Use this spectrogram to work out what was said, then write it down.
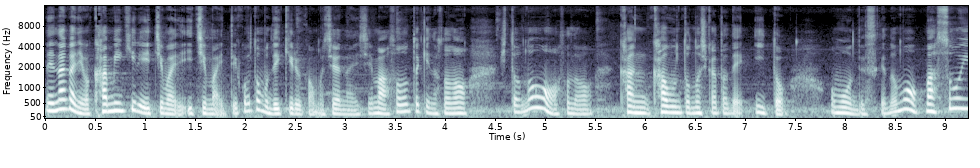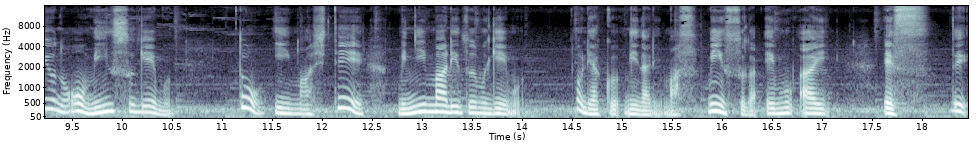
で中には紙切れ1枚で1枚っていうこともできるかもしれないし、まあ、その時のその人のそのカウントの仕方でいいと思うんですけども、まあ、そういうのをミンスゲームと言いましてミニマリズムゲームの略になります。ミンスが MIS で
